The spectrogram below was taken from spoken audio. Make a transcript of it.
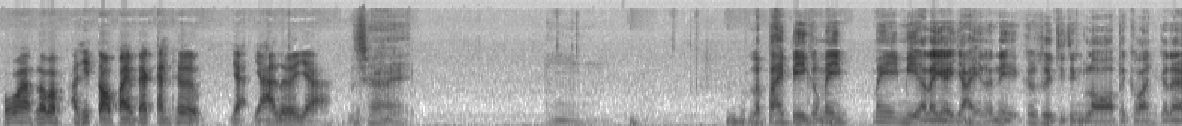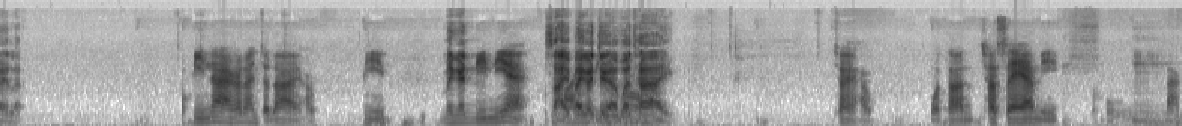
เพราะว่าแล้วแบบอาทิตย์ต่อไปแบ็ c แพนเทอร์อย่าอย่าเลยอย่า ใช่อืมแล้วปลายปีก็ไม่ไม่มีอะไรใหญ่ ๆ แล้วนี่ ก็คือจริงๆรอไปก่อนก็ได้ละปีหน้าก็น่าจะได้ครับ มีไม่งั้นปีเนี้ยสายไปก็เจออวตารอีกใช่ครับวตารชาแซมอีกโอ้โหอืมหนัก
